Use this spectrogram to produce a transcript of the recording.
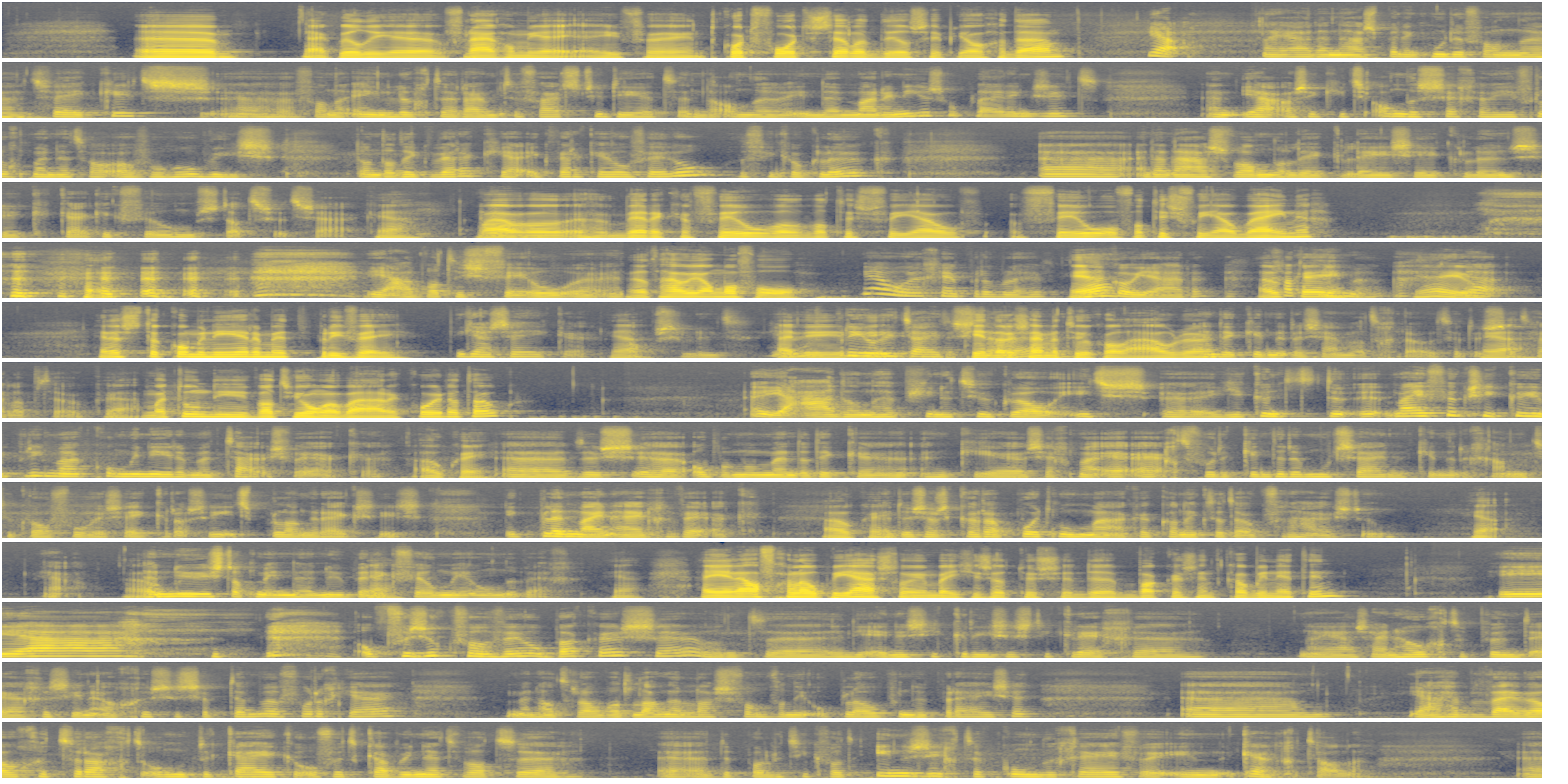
Uh, nou, ik wilde je vragen om je even in het kort voor te stellen. Deels heb je al gedaan. Ja, nou ja, daarnaast ben ik moeder van uh, twee kids. Uh, waarvan de een lucht- en ruimtevaart studeert en de ander in de mariniersopleiding zit. En ja, als ik iets anders zeg, je vroeg mij net al over hobby's, dan dat ik werk. Ja, ik werk heel veel, dat vind ik ook leuk. Uh, en daarnaast wandel ik, lees ik, lunch ik, kijk ik films, dat soort zaken. Ja, maar we werken veel. Wat, wat is voor jou veel of wat is voor jou weinig? ja, wat is veel? Uh, dat hou je allemaal vol? Ja hoor, geen probleem. Ja? Ook al jaren. Oké. Gaat prima. Ja joh. Ja. En dat is te combineren met privé? Jazeker, Ja. absoluut. Je Ja, die prioriteiten kinderen stellen. zijn natuurlijk al ouder. En de kinderen zijn wat groter, dus Ja. dat helpt ook. Ja, maar toen die wat jonger waren, kon je dat ook? En ja, dan heb je natuurlijk wel iets. eh, je kunt de, eh, mijn functie kun je prima combineren met thuiswerken. Oké. Eh, dus eh, op het moment dat ik eh, een keer zeg maar er echt voor de kinderen moet zijn. De kinderen gaan natuurlijk wel voor, zeker als er iets belangrijks is. Ik plan mijn eigen werk. Oké. Eh, dus als ik een rapport moet maken, kan ik dat ook van huis doen. Ja. ja. Oh. En nu is dat minder. Nu ben Ja. ik veel meer onderweg. Hey, en de afgelopen jaar stond je een beetje zo tussen de bakkers en het kabinet in? Ja, op verzoek van veel bakkers. Hè, want eh, die energiecrisis die kreeg eh, nou ja, zijn hoogtepunt ergens in augustus, september vorig jaar. Men had er al wat langer last van, van die oplopende prijzen. Ehm, ja, hebben wij wel getracht om te kijken of het kabinet wat, eh, de politiek wat inzichten konden geven in kerngetallen.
